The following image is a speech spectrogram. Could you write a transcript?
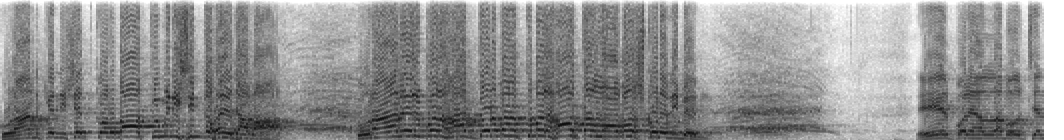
কোরআনকে নিষেধ করবা, তুমি নিষিদ্ধ হয়ে যাবা। কোরআনের উপর হাত ধরবা, তোমার হাত আল্লাহ অবশ করে দিবেন। এরপরে আল্লাহ বলছেন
